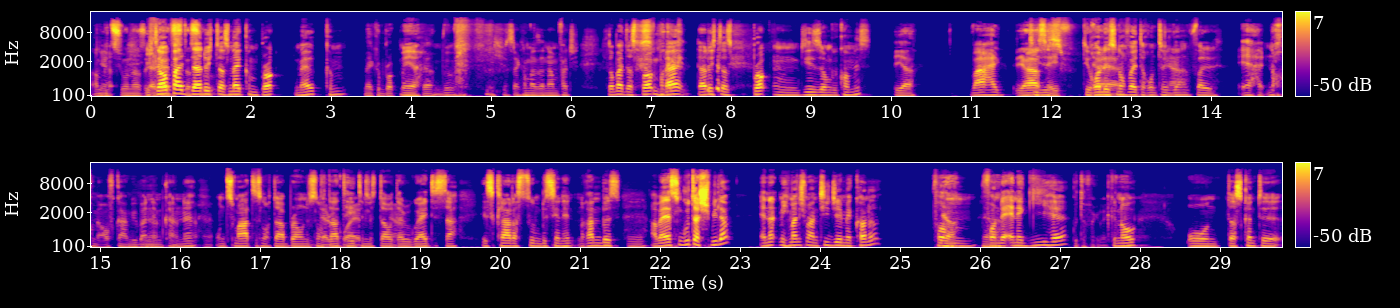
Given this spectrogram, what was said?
Ambitionen hast. Ich glaube halt dass dadurch, du, dass Malcolm Brock, Malcolm Malcolm Brockman. Ja, Ja. ich sage mal seinen Namen falsch. Ich glaube halt, dass Brock, dadurch, dass Brocken diese Saison gekommen ist, Ja, war halt ja dieses, safe. die Rolle Ja, ist noch weiter runtergegangen, Ja. weil er halt noch mehr Aufgaben übernehmen kann. Ne? Und Smart ist noch da, Brown ist noch da, Derrick Tatum ist da, ja. Derrick White ist da. Ist klar, dass du ein bisschen hinten ran bist. Mhm. Aber er ist ein guter Spieler. Erinnert mich manchmal an TJ McConnell vom, von der Energie her. Guter Vergleich. Genau. Und das könnte,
